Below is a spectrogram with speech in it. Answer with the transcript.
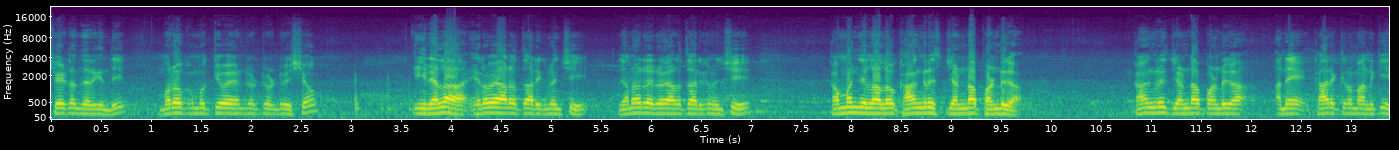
చేయడం జరిగింది. మరొక ముఖ్యమైనటువంటి విషయం ఈ నెల ఇరవై ఆరో తారీఖు నుంచి జనవరి ఇరవై ఆరో తారీఖు నుంచి ఖమ్మం జిల్లాలో కాంగ్రెస్ జెండా పండుగ కాంగ్రెస్ జెండా పండుగ అనే కార్యక్రమానికి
